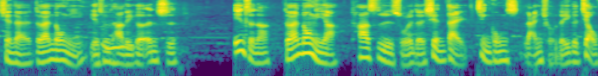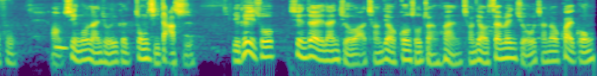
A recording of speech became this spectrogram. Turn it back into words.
现在德安东尼也是他的一个恩师。因此呢，德安东尼啊，他是所谓的现代进攻篮球的一个教父。啊进攻篮球一个终极大师，也可以说现在篮球啊，强调攻守转换，强调三分球，强调快攻，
